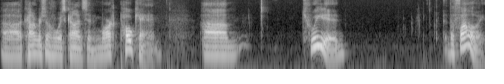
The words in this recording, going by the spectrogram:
uh, congressman from Wisconsin, Mark Pocan, um, tweeted the following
